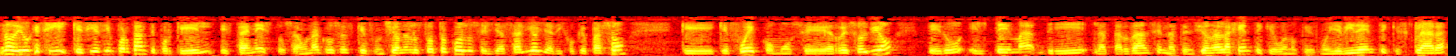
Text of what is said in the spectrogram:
No, digo que sí, que sí es importante porque él está en esto. O sea, una cosa es que funcionan los protocolos, él ya salió, ya dijo qué pasó, que, que fue, cómo se resolvió, pero el tema de la tardanza en la atención a la gente, que bueno, que es muy evidente, que es clara,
